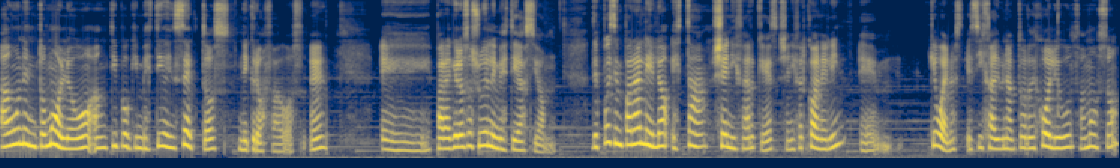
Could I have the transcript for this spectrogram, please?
a un entomólogo, a un tipo que investiga insectos necrófagos. ¿eh? Eh, para que los ayude en la investigación. Después en paralelo está Jennifer, que es Jennifer Connelly, eh, que bueno, es, hija de un actor de Hollywood famoso,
